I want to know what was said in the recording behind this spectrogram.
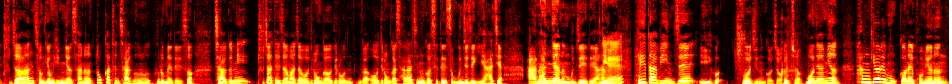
투자한 정경심 여사는 똑같은 자금 흐름에 대해서 자금이 투자되자마자 어디론가 어디론가 어디론가 사라지는 것에 대해서 문제 제기하지 않았냐는 문제에 대한 예. 해답이 이제 이거 주어지는 거죠. 그렇죠. 뭐냐면 한결의 문건에 보면은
